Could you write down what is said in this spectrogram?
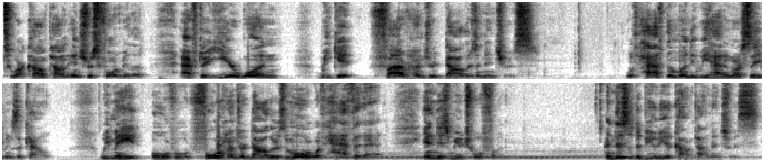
to our compound interest formula, after year one, we get $500 in interest. With half the money we had in our savings account, we made over $400 more with half of that in this mutual fund. And this is the beauty of compound interest.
